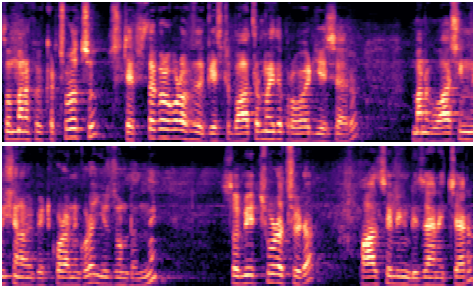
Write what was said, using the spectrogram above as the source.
సో మనకు ఇక్కడ చూడొచ్చు. స్టెప్స్ దగ్గర కూడా ఒక గెస్ట్ బాత్రూమ్ అయితే ప్రొవైడ్ చేశారు. మనకు వాషింగ్ మిషన్ అవి పెట్టుకోవడానికి కూడా యూజ్ ఉంటుంది. సో మీరు చూడొచ్చు ఇక్కడ. పాల్ సీలింగ్ డిజైన్ ఇచ్చారు.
